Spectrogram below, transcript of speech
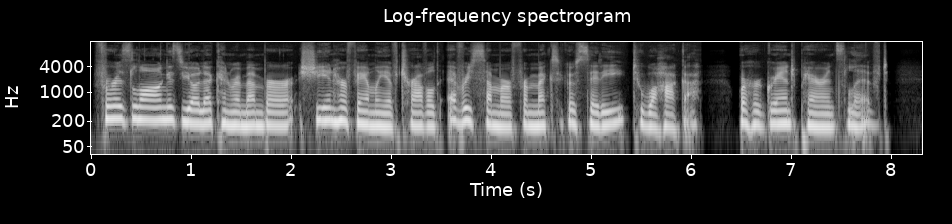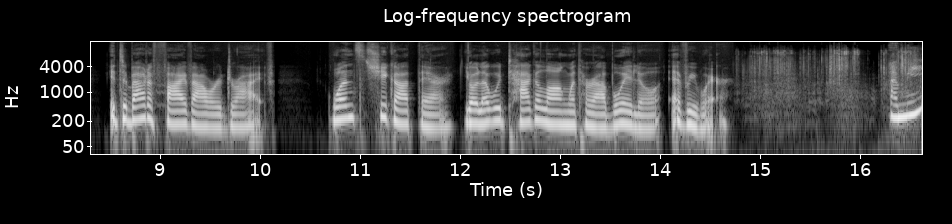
For as long as Yola can remember, she and her family have traveled every summer from Mexico City to Oaxaca, where her grandparents lived. It's about a five hour drive. Once she got there, Yola would tag along with her abuelo everywhere. A mí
